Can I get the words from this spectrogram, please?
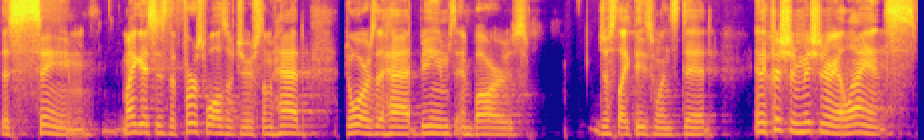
the same. My guess is the first walls of Jerusalem had doors that had beams and bars, just like these ones did. In the Christian Missionary Alliance,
